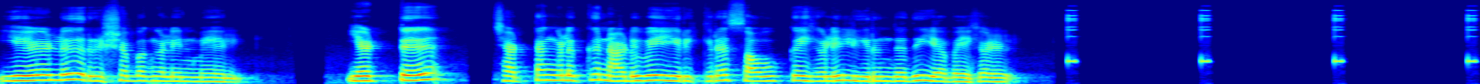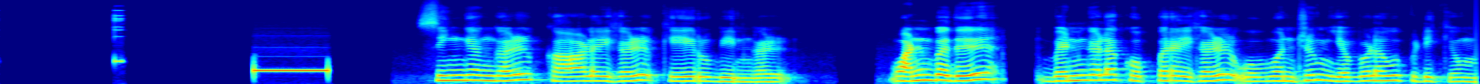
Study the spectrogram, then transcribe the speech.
ஏழு ரிஷபங்களின் மேல். எட்டு சட்டங்களுக்கு நடுவே இருக்கிற சவுக்கைகளில் இருந்தது எவைகள்? சிங்கங்கள் காளைகள் கேருபீன்கள். ஒன்பது வெண்கல கொப்பரைகள் ஒவ்வொன்றும் எவ்வளவு பிடிக்கும்?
